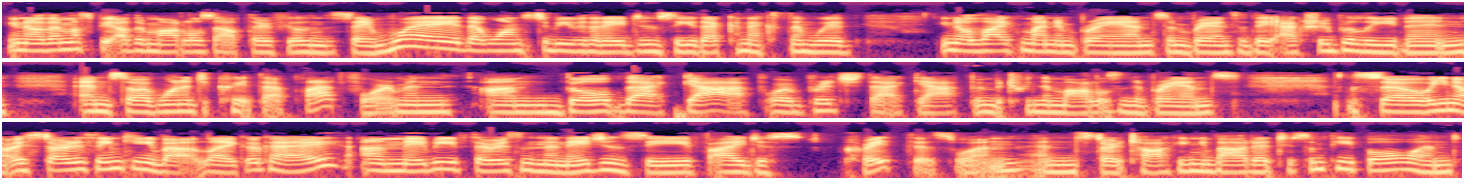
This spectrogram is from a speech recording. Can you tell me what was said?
you know, there must be other models out there feeling the same way that wants to be with an agency that connects them with, you know, like-minded brands and brands that they actually believe in. And so I wanted to create that platform and um, build that gap or bridge that gap in between the models and the brands. So, you know, I started thinking about like, okay, um, maybe if there isn't an agency, if I just create this one and start talking about it to some people and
